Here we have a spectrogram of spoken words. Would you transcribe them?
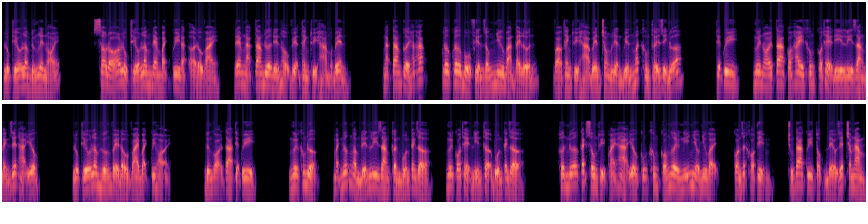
Lục thiếu lâm đứng lên nói. Sau đó lục thiếu lâm đem bạch quy đặt ở đầu vai, đem ngạc tam đưa đến hậu viện thanh thủy hà một bên. Ngạc tam cười hắc hắc, cơ cơ bổ phiến giống như bàn tay lớn, vào thanh thủy hà bên trong liền biến mất không thấy gì nữa. Tiện quy, ngươi nói ta có hay không có thể đi ly giang đánh giết hạ yêu? Lục thiếu lâm hướng về đầu vai bạch quy hỏi. Đừng gọi ta tiện quy. Ngươi không được, mạch nước ngầm đến ly giang cần bốn canh giờ, ngươi có thể nín thở bốn canh giờ hơn nữa cách sông thủy quái hà yêu cũng không có người nghĩ nhiều như vậy, còn rất khó tìm, chúng ta quy tộc đều giết trăm năm.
